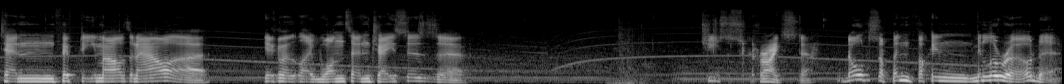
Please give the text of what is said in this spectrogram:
10, 15 miles an hour. You're at like 110 chases. Uh, Jesus Christ. Uh, don't stop in fucking middle of the road.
